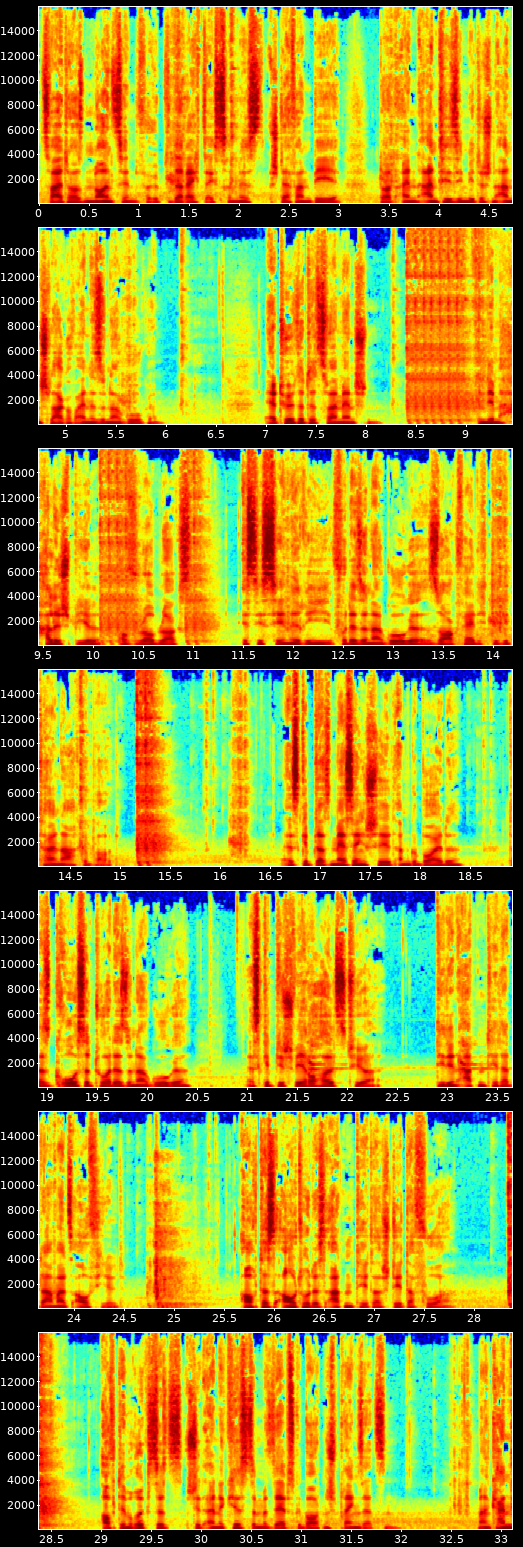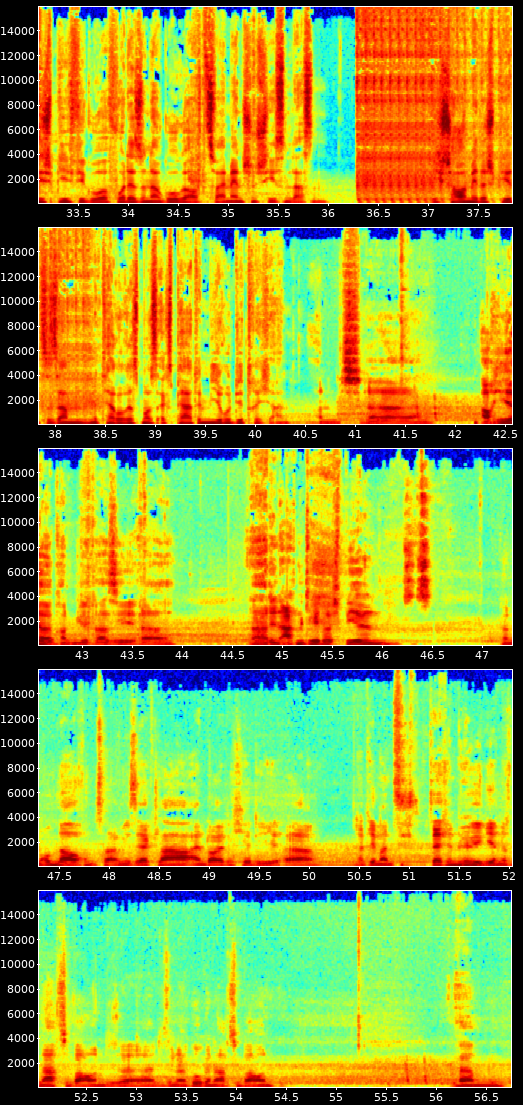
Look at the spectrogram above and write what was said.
2019 verübte der Rechtsextremist Stefan B. dort einen antisemitischen Anschlag auf eine Synagoge. Er tötete zwei Menschen. In dem Halle-Spiel auf Roblox ist die Szenerie vor der Synagoge sorgfältig digital nachgebaut. Es gibt das Messingschild am Gebäude, das große Tor der Synagoge, es gibt die schwere Holztür, die den Attentäter damals aufhielt. Auch das Auto des Attentäters steht davor. Auf dem Rücksitz steht eine Kiste mit selbstgebauten Sprengsätzen. Man kann die Spielfigur vor der Synagoge auf zwei Menschen schießen lassen. Ich schaue mir das Spiel zusammen mit Terrorismusexperte Miro Dittrich an. Und äh, auch hier konnten wir quasi äh, äh, den Attentäter spielen, können rumlaufen. Es war irgendwie sehr klar, eindeutig hier die äh, hat jemand sich sehr viel Mühe gegeben, das nachzubauen, diese, äh, die Synagoge nachzubauen. Ähm,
